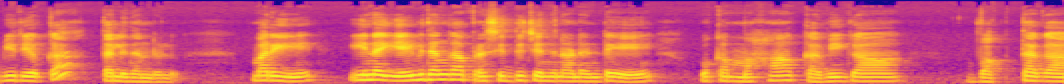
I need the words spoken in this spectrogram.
వీరి యొక్క తల్లిదండ్రులు. మరి ఈయన ఏ విధంగా ప్రసిద్ధి చెందినాడంటే ఒక మహాకవిగా వక్తగా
